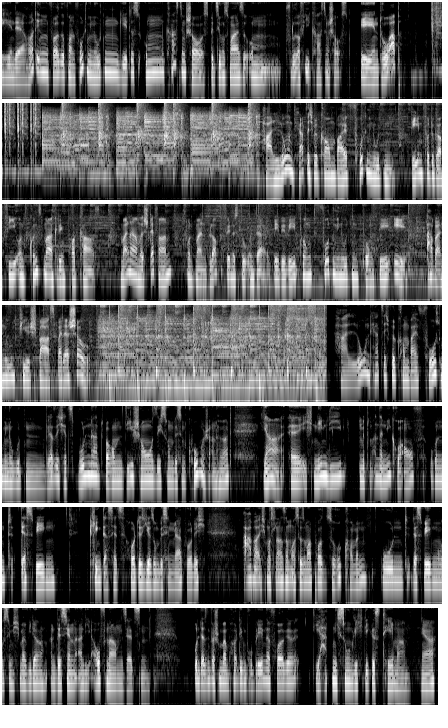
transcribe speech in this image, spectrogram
In der heutigen Folge von Fotominuten geht es um Castingshows bzw. um Fotografie-Castingshows. Intro ab! Hallo und herzlich willkommen bei Fotominuten, dem Fotografie- und Kunstmarketing-Podcast. Mein Name ist Stefan und meinen Blog findest du unter www.fotominuten.de. Aber nun viel Spaß bei der Show. Hallo und herzlich willkommen bei Fotominuten. Wer sich jetzt wundert, warum die Show sich so ein bisschen komisch anhört, ja, äh, ich nehme die mit einem anderen Mikro auf und deswegen klingt das jetzt heute hier so ein bisschen merkwürdig. Aber ich muss langsam aus der Sommerpause zurückkommen und deswegen muss ich mich mal wieder ein bisschen an die Aufnahmen setzen. Und da sind wir schon beim heutigen Problem der Folge. Die hat nicht so ein richtiges Thema. Ja,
